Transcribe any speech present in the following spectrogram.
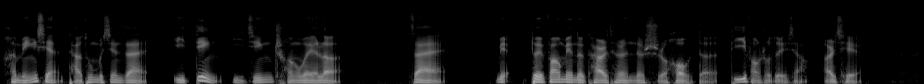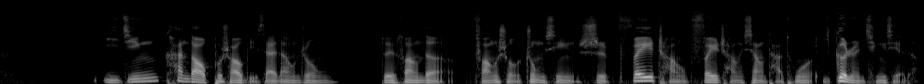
很明显，塔图姆现在一定已经成为了在面对方面对凯尔特人的时候的第一防守对象，而且已经看到不少比赛当中，对方的防守重心是非常非常向塔图姆一个人倾斜的。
